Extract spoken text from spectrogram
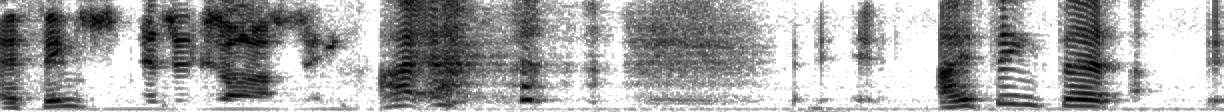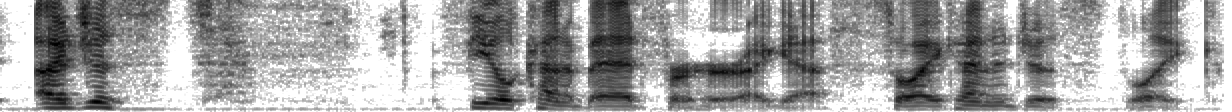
I think it's exhausting. I I think that I just feel kind of bad for her, I guess. So I kind of just like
